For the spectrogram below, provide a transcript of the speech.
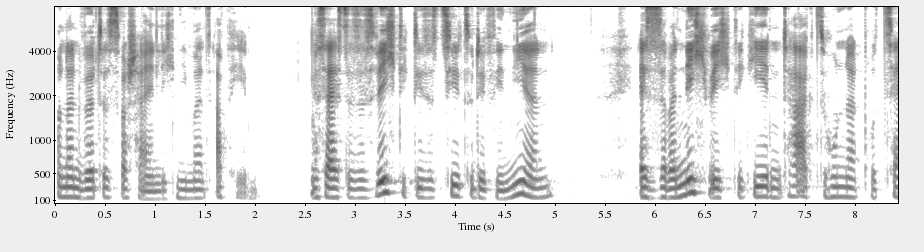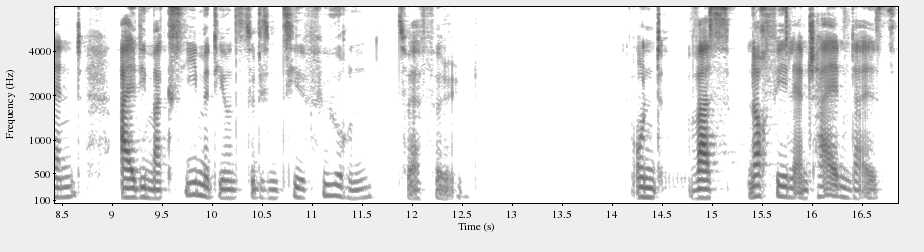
und dann wird es wahrscheinlich niemals abheben. Das heißt, es ist wichtig, dieses Ziel zu definieren. Es ist aber nicht wichtig, jeden Tag zu 100 Prozent all die Maxime, die uns zu diesem Ziel führen, zu erfüllen. Und was noch viel entscheidender ist,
